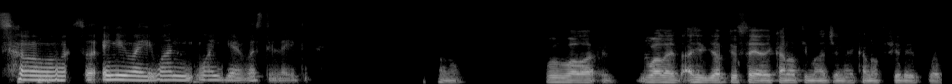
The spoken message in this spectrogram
so so anyway, one one year was delayed. Oh. Well, well, I, well, I, I have to say I cannot imagine, I cannot feel it, but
